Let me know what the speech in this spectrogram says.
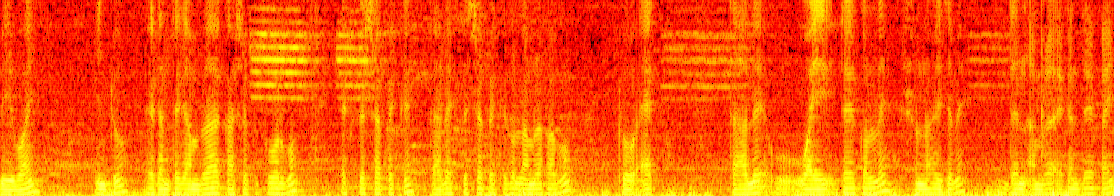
b y into এখান থেকে আমরা কার সাপেক্ষে করব? এক্সের সাপেক্ষে। তাহলে এক্সের সাপেক্ষে করলে আমরা পাবো টু এক্স তাহলে ওয়াইটা করলে শূন্য হয়ে যাবে। দেন আমরা এখান থেকে পাই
